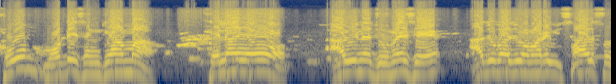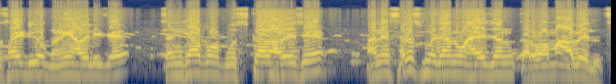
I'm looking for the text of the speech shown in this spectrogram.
ખૂબ મોટી સંખ્યામાં ખેલાયાઓ આવીને ઝૂમે છે. આજુબાજુ અમારી વિશાળ સોસાયટીઓ ઘણી આવેલી છે. સંખ્યા પણ પુષ્કળ આવે છે અને સરસ મજાનું આયોજન કરવામાં આવેલું છે.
